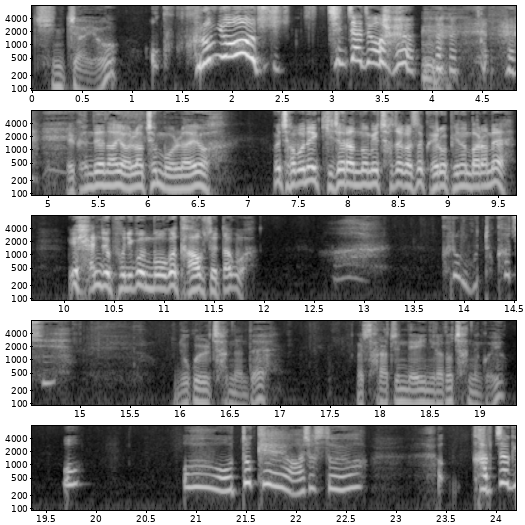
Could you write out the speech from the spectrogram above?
진짜요? 어, 그, 지- 진짜죠. 예, 근데 나 연락처 몰라요. 저번에 기자란 놈이 찾아가서 괴롭히는 바람에 이 핸드폰이고 뭐고 다 없앴다고. 그럼 어떡하지? 누굴 찾는데? 사라진 내인이라도 찾는 거요? 어? 어, 어떻게 아셨어요? 어, 갑자기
